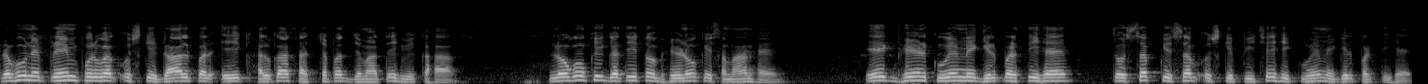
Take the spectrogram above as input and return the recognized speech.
प्रभु ने प्रेम पूर्वक उसके गाल पर एक हल्का सा चपत जमाते हुए कहा, लोगों की गति तो भेड़ों के समान है। एक भेड़ कुएँ में गिर पड़ती है तो सब की सब उसके पीछे ही कुएँ में गिर पड़ती है।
